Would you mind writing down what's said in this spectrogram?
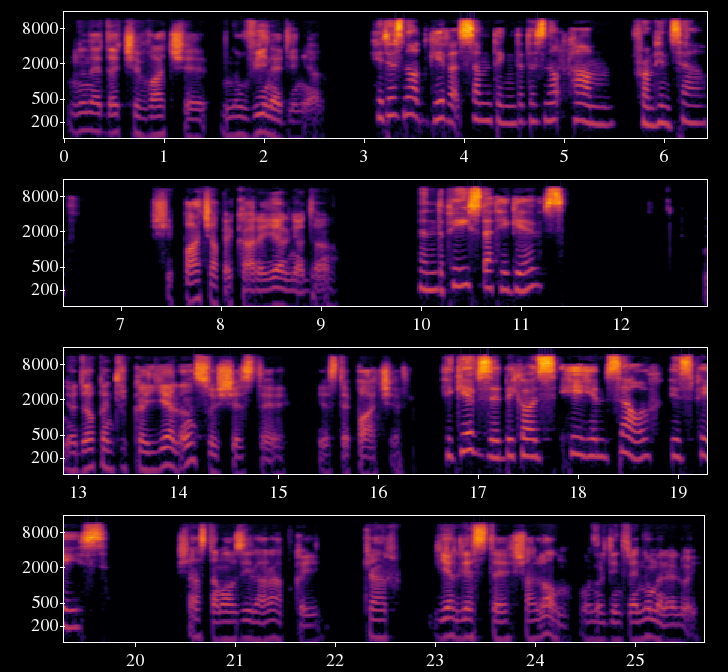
nu ne dă ceva ce nu vine din el. He does not give us something that does not come from Himself. Și pacea pe care el ne-o dă, And the peace that He gives ne-o dă pentru că el însuși este, este pace. He gives it because He Himself is peace. Și asta am auzit la rap, că e- chiar el este Shalom, unul dintre numele lui.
